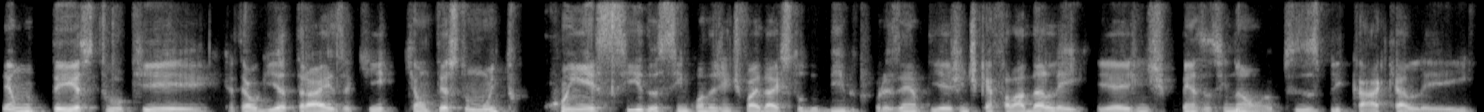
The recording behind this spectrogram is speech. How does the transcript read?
Tem um texto que, que até o guia traz aqui, que é um texto muito conhecido assim quando a gente vai dar estudo bíblico, por exemplo, e a gente quer falar da lei. E aí a gente pensa assim, não, eu preciso explicar que a lei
